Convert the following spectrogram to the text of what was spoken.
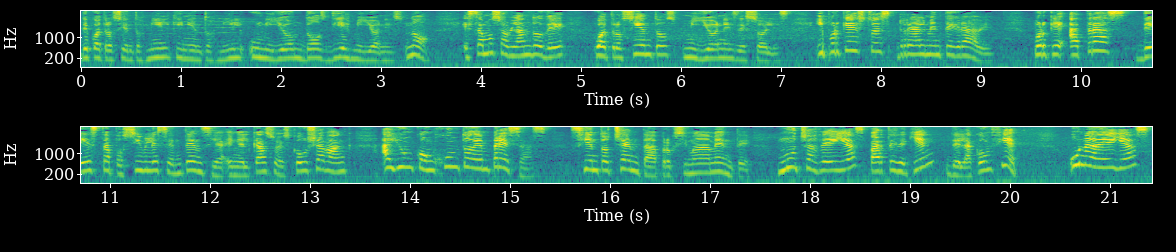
de 400 mil, 500 mil, un millón, dos, 10 millones. No, estamos hablando de 400 millones de soles. ¿Y por qué esto es realmente grave? Porque atrás de esta posible sentencia, en el caso de Scotiabank, hay un conjunto de empresas, 180 aproximadamente, muchas de ellas partes de quién? De la Confiep. Una de ellas,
